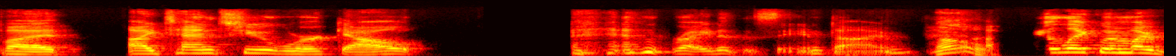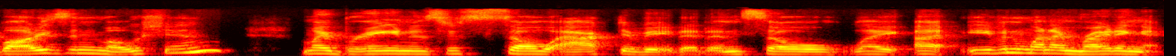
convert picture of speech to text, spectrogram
But I tend to work out and write at the same time. Oh. I feel like when my body's in motion, my brain is just so activated. And so, like, I, even when I'm writing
